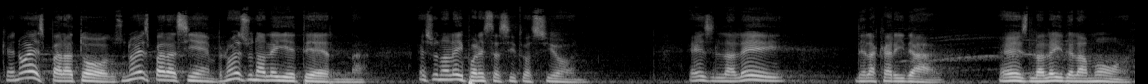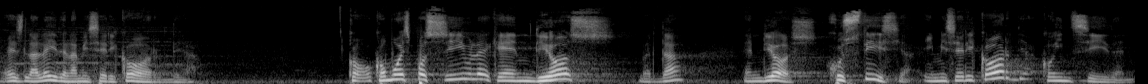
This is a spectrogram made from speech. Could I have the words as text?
que no es para todos, no es para siempre, no es una ley eterna, es una ley por esta situación. Es la ley de la caridad es la ley del amor, es la ley de la misericordia. ¿Cómo es posible que en Dios, verdad? En Dios, justicia y misericordia coinciden.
